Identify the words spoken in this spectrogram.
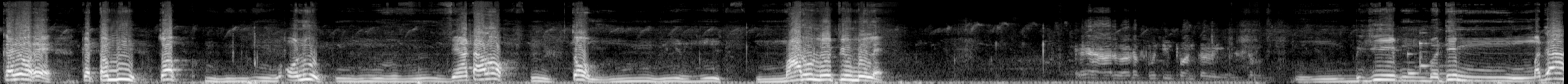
કર્યો હે કે તમે ચોક ઓનું વેટાળો તો મારું લોપ્યું મિલે. બીજી બધી મજા?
